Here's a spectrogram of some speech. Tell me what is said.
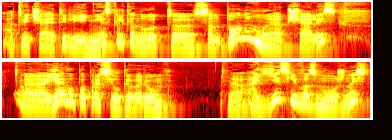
отвечает или несколько, но вот э, с Антоном мы общались, а, я его попросил, говорю, а есть ли возможность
